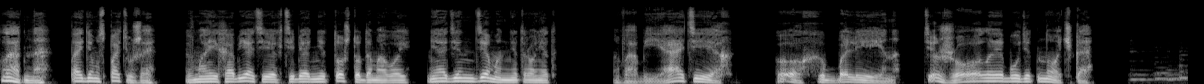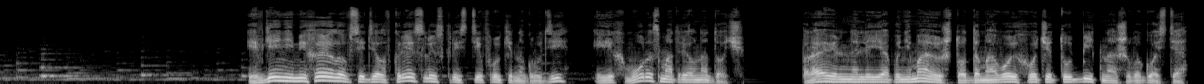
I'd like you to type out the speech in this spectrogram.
«Ладно, пойдем спать уже. В моих объятиях тебя не то что домовой, ни один демон не тронет». «В объятиях? Ох, блин, тяжелая будет ночка». Евгений Михайлов сидел в кресле, скрестив руки на груди, и хмуро смотрел на дочь. «Правильно ли я понимаю, что домовой хочет убить нашего гостя?»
